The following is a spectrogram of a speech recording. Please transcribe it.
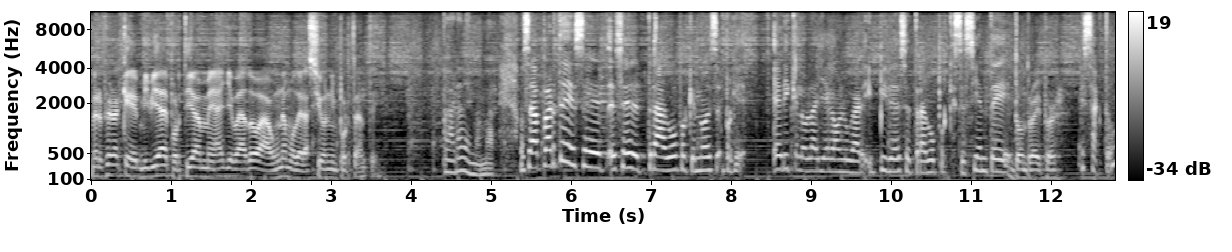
me refiero a que mi vida deportiva me ha llevado a una moderación importante. Para de mamar. O sea, aparte de ese, ese trago, porque no es. Porque Eric Lola llega a un lugar y pide ese trago porque se siente. Don Draper. Exacto.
